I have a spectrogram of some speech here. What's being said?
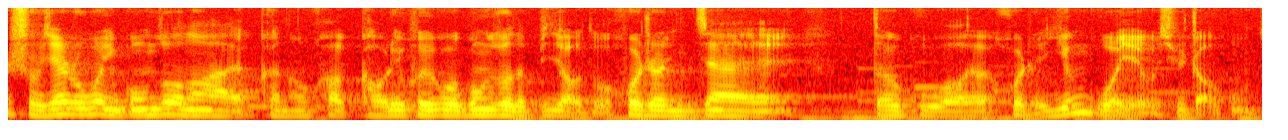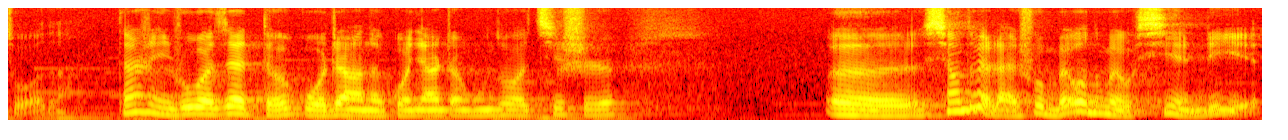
首先如果你工作的话，可能考考虑回国工作的比较多，或者你在德国或者英国也有去找工作的。但是你如果在德国这样的国家找工作，其实，呃，相对来说没有那么有吸引力。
